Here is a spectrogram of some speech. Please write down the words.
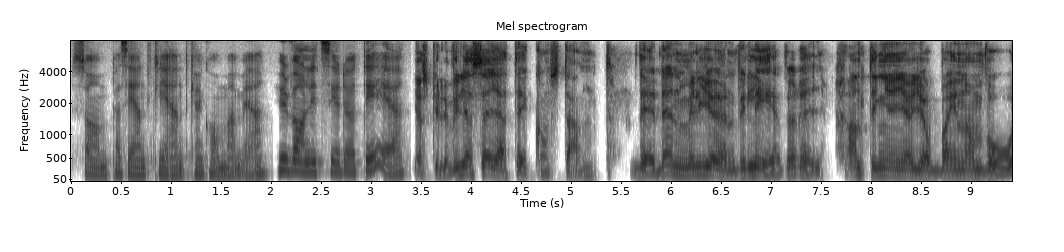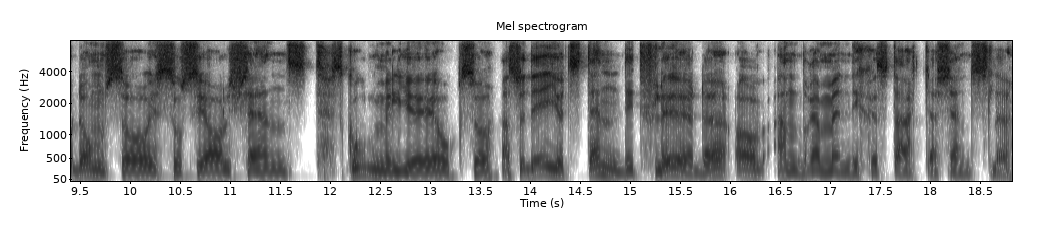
som patient, klient kan komma med. Hur vanligt ser du att det är? Jag skulle vilja säga att det är konstant. Det är den miljön vi lever i. Antingen jag jobbar inom vård, omsorg, socialtjänst, skolmiljö också. Alltså det är ju ett ständigt flöde av andra människors starka känslor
